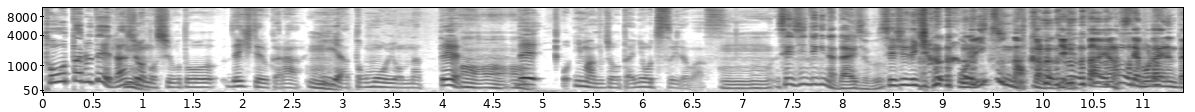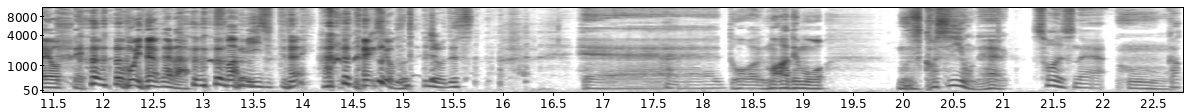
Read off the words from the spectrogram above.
トータルでラジオの仕事できてるから、うん。いいやと思うようになって、うんうんうん。で今の状態に落ち着いてます、うん。精神的には大丈夫？精神的な 俺いつになったらディレクターやらせてもらえるんだよって 思いながらつまみいじってない？大丈夫？以上です。へえ、どうまあでも難しいよね。そうですね。うん。学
